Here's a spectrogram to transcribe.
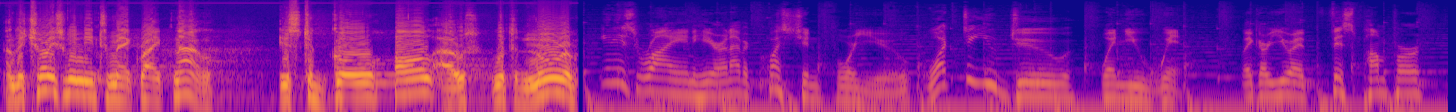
And the choice we need to make right now is to go all out with no... It is Ryan here, and I have a question for you. What do you do when you win? Like, are you a fist pumper?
